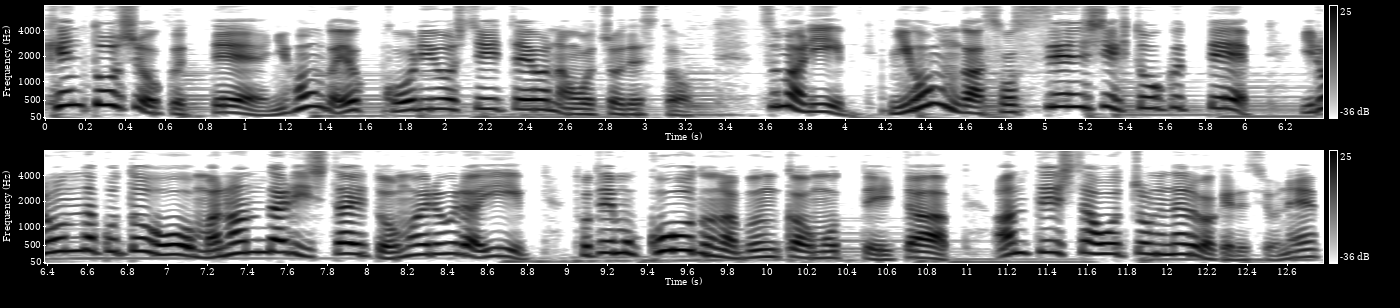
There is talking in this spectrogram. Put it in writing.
遣唐使を送って日本がよく交流をしていたような王朝ですとつまり日本が率先して人を送っていろんなことを学んだりしたいと思えるぐらいとても高度な文化を持っていた安定した王朝になるわけですよね。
